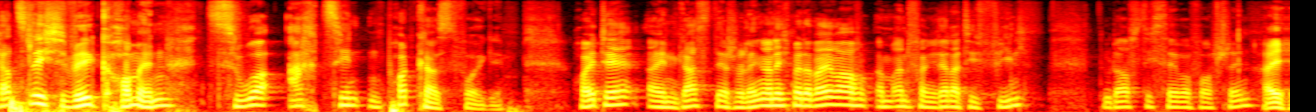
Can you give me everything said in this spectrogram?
Herzlich willkommen zur 18. Podcast-Folge. Heute ein Gast, der schon länger nicht mehr dabei war, am Anfang relativ viel. Du darfst dich selber vorstellen. Hi,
